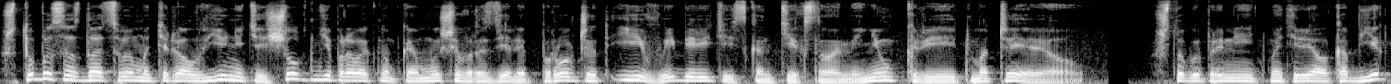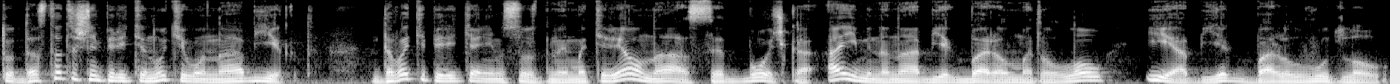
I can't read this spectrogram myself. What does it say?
Чтобы создать свой материал в Unity, щелкните правой кнопкой мыши в разделе Project и выберите из контекстного меню Create Material. Чтобы применить материал к объекту, достаточно перетянуть его на объект. Давайте перетянем созданный материал на ассет бочка, а именно на объект Barrel Metal Low и объект Barrel Wood Low.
